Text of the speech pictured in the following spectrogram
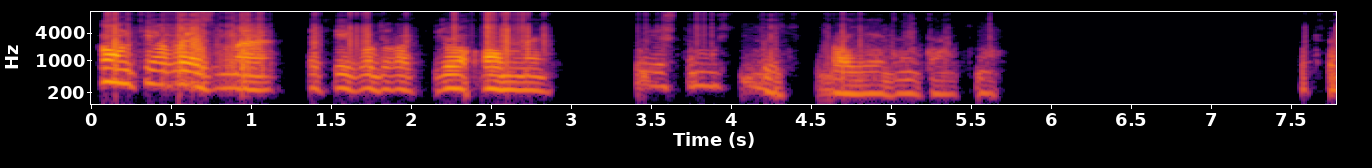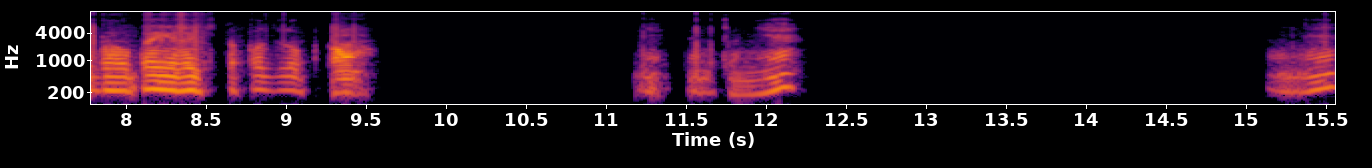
Skąd ja wezmę takiego kilo omy? Tu jeszcze musi być chyba jeden taki. To trzeba obejrzeć to pod lupką. Nie, ten to nie. To nie.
